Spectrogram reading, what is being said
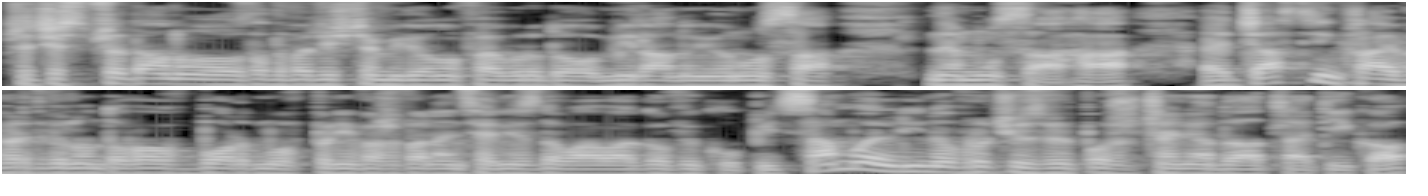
przecież sprzedano za 20 milionów euro do Milanu Junusa Nemusaha, Justin Kluivert wylądował w Bournemouth, ponieważ Walencja nie zdołała go wykupić, Samuel Lino wrócił z wypożyczenia do Atletico,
